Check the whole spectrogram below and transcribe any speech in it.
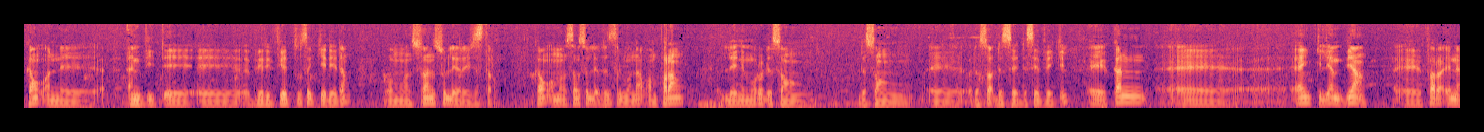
quand on est invité et vérifier tout ce qui est dedans, on mentionne sur les registres. Quand on mentionne sur les on prend les numéros de son de son de, de, ces, de ces véhicules. Et quand un client vient faire une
